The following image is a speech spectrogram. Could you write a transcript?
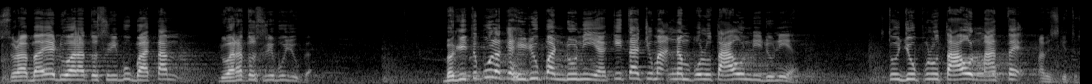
Surabaya 200 ribu, Batam 200 ribu juga. Begitu pula kehidupan dunia, kita cuma 60 tahun di dunia. 70 tahun mati habis gitu.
